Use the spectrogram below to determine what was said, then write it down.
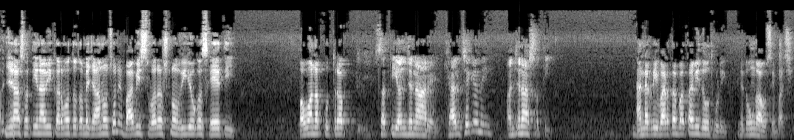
અંજના સતીના આવી કર્મ તો તમે જાણો છો ને, બાવીસ વર્ષનો વિયોગ સહેતી. પવન પુત્ર સતી અંજના રે. ખ્યાલ છે કે નહીં? અંજના સતી. નાનકડી વાર્તા બતાવી દઉં થોડી તો ઊંઘ આવશે પાછી.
